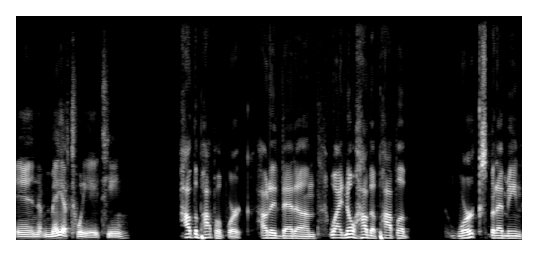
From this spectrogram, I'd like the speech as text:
in May of 2018. How'd the pop up work? How did that? Um. Well, I know how the pop up works, but I mean,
